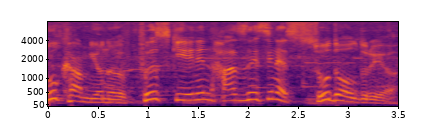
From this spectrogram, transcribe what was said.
Su kamyonu fıskiyenin haznesine su dolduruyor.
